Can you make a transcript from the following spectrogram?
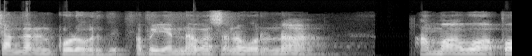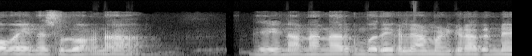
சந்திரன் கூட வருது. அப்போ என்ன வசனம் வரும்னா அம்மாவோ அப்பாவோ என்ன சொல்லுவாங்கன்னா டேய் நான் நன்னா இருக்கும்போதே கல்யாணம் பண்ணிக்கடா கண்ணு.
